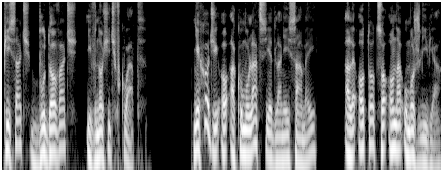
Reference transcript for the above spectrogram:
pisać, budować i wnosić wkład. Nie chodzi o akumulację dla niej samej, ale o to, co ona umożliwia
